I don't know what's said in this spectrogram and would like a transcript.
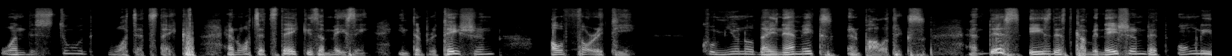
who understood what's at stake. And what's at stake is amazing interpretation, authority, communal dynamics, and politics. And this is the combination that only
